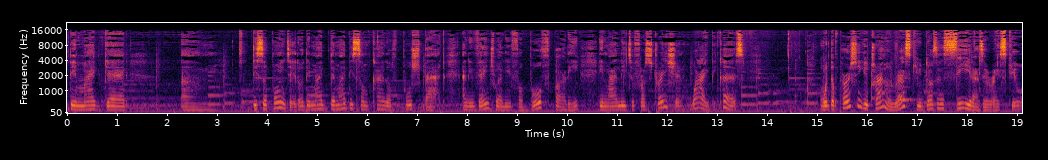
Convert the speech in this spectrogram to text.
they might get um, disappointed, or they might there might be some kind of pushback, and eventually, for both party, it might lead to frustration. Why? Because when the person you're trying to rescue doesn't see it as a rescue,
